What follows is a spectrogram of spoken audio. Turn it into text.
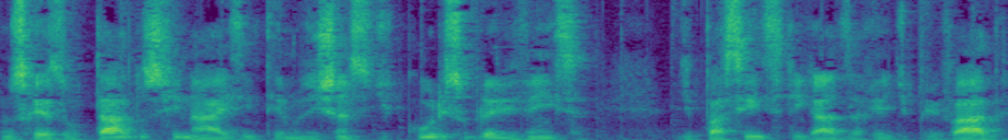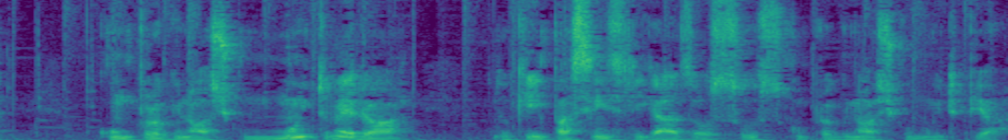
nos resultados finais em termos de chance de cura e sobrevivência de pacientes ligados à rede privada, com um prognóstico muito melhor do que em pacientes ligados ao SUS com um prognóstico muito pior.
